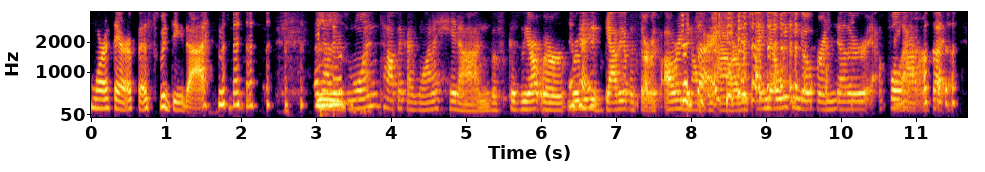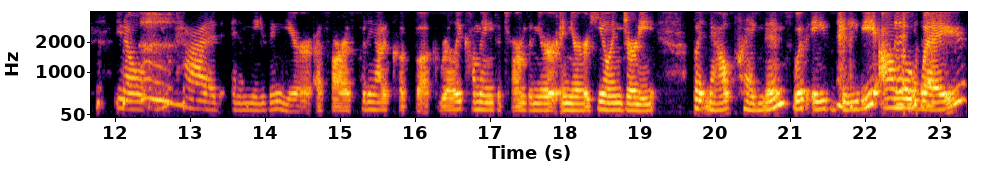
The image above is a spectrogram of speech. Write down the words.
more therapists would do that. now, there's one topic I want to hit on because we are we're we're okay. gabbing up and start. It's already been almost an hour, which I know we can go for another full hour. But you know, you've had an amazing year as far as putting out a cookbook, really coming to terms in your in your healing journey but now pregnant with a baby on the way.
